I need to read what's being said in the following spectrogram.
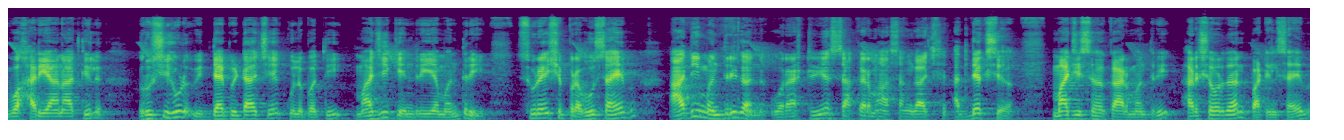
व हरियाणातील ऋषीहूड विद्यापीठाचे कुलपती माजी केंद्रीय मंत्री सुरेश प्रभूसाहेब आदी मंत्रीगण व राष्ट्रीय साखर महासंघाचे अध्यक्ष माजी सहकार मंत्री हर्षवर्धन पाटील साहेब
